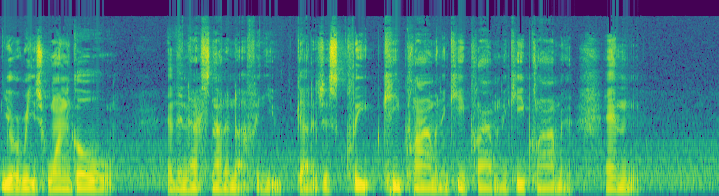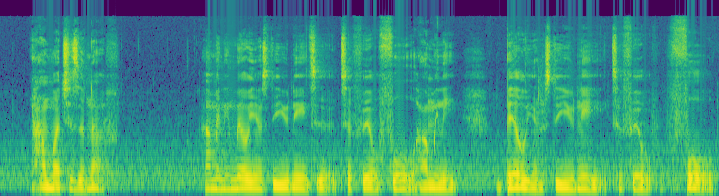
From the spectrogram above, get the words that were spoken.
You'll reach one goal and then that's not enough and you got to just keep keep climbing and keep climbing and keep climbing and how much is enough? How many millions do you need to to feel full? How many billions do you need to feel full?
